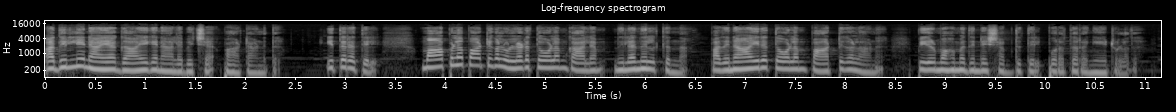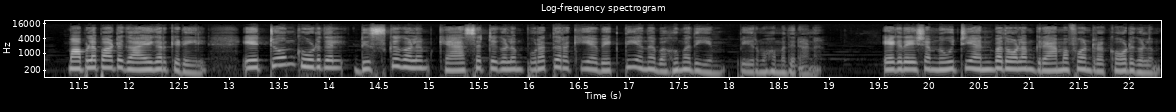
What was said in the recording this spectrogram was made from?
അതുല്യനായ ഗായകൻ ആലപിച്ച പാട്ടാണിത്. ഇത്തരത്തിൽ മാപ്പിളപ്പാട്ടുകൾ ഉള്ളിടത്തോളം കാലം നിലനിൽക്കുന്ന പതിനായിരത്തോളം പാട്ടുകളാണ് പീർ മുഹമ്മദിന്റെ ശബ്ദത്തിൽ പുറത്തിറങ്ങിയിട്ടുള്ളത്. മാപ്പിളപ്പാട്ട് ഗായകർക്കിടയിൽ ഏറ്റവും കൂടുതൽ ഡിസ്കുകളും കാസറ്റുകളും പുറത്തിറക്കിയ വ്യക്തി എന്ന ബഹുമതിയും പീർ മുഹമ്മദിനാണ്. ഏകദേശം നൂറ്റി അൻപതോളം ഗ്രാമഫോൺ റെക്കോർഡുകളും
